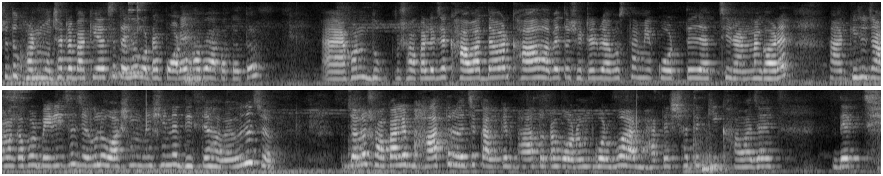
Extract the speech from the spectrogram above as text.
শুধু ঘর মোছাটা বাকি আছে তাই হোক, ওটা পরে হবে আপাতত। এখন সকালে যে খাবার দাবার খাওয়া হবে, তো সেটার ব্যবস্থা আমি করতে যাচ্ছি রান্নাঘরে। আর কিছু জামা কাপড় বেরিয়েছে, যেগুলো ওয়াশিং মেশিনে দিতে হবে, বুঝেছ? চলো, সকালে ভাত রয়েছে, কালকের ভাত, ওটা গরম করব, আর ভাতের সাথে কি খাওয়া যায় দেখছি।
